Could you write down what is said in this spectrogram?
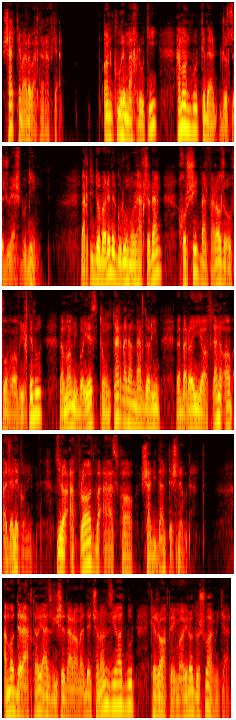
شک مرا برطرف کرد. آن کوه مخروطی همان بود که در جستجویش بودیم. وقتی دوباره به گروه ملحق شدم خورشید بر فراز افق آویخته بود و ما میبایست تندتر قدم برداریم و برای یافتن آب عجله کنیم زیرا افراد و اسبها شدیدا تشنه بودند. اما درختهای از ریشه درآمده چنان زیاد بود که راهپیمایی را دشوار می‌کرد.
